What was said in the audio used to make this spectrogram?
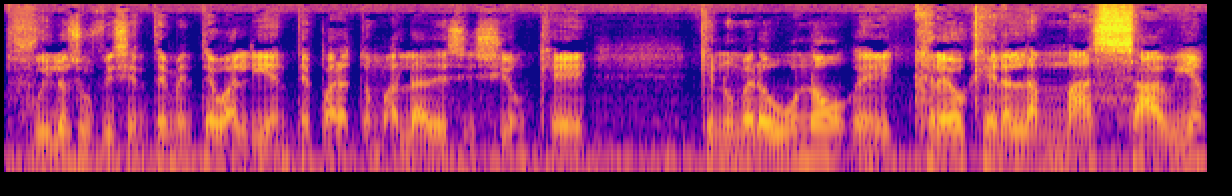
fui lo suficientemente valiente para tomar la decisión que, que número uno, eh, creo que era la más sabia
